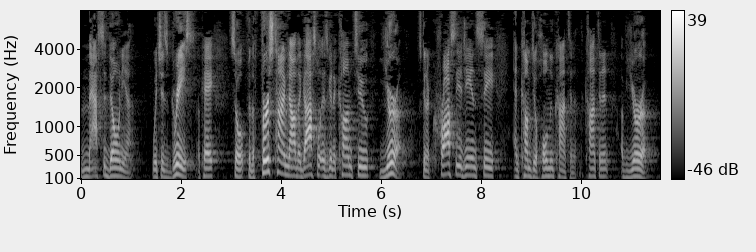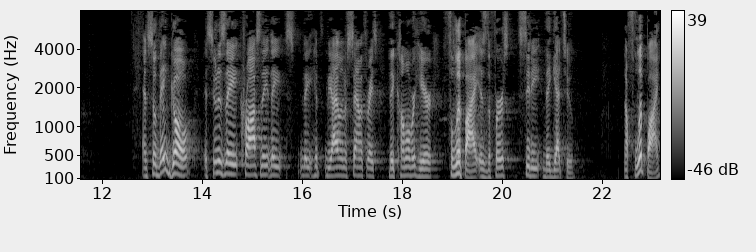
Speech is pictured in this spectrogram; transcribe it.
Macedonia, which is Greece, okay? So for the first time now, the gospel is going to come to Europe. It's going to cross the Aegean Sea and come to a whole new continent, the continent of Europe. And so they go, as soon as they cross, they, they, they hit the island of Samothrace, they come over here. Philippi is the first city they get to. Now, Philippi,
